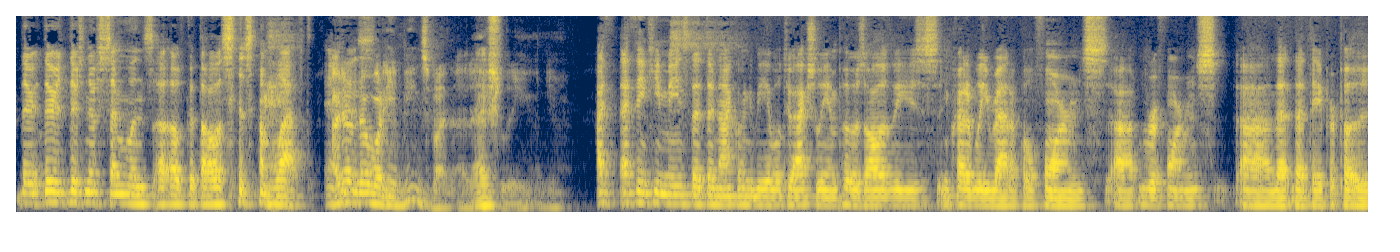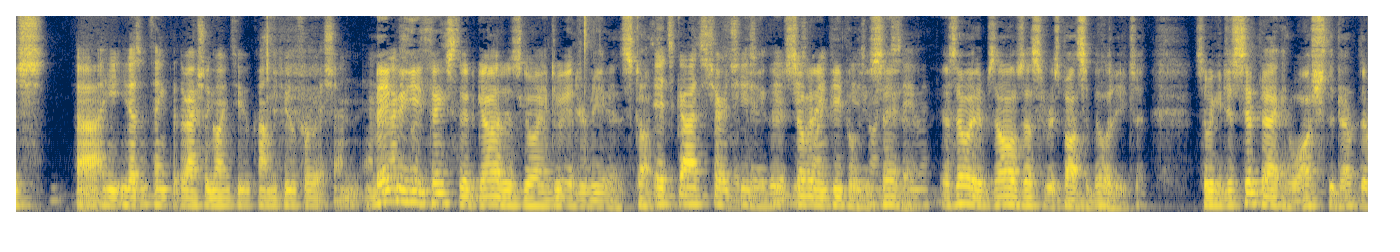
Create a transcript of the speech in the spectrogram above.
there, there there's no semblance of Catholicism left. in I don't know what he means by that, actually. I, I think he means that they're not going to be able to actually impose all of these incredibly radical forms, uh, reforms uh, that that they propose. Uh, he, he doesn't think that they're actually going to come to fruition. And Maybe actually, he thinks that God is going to intervene and stop it. it's God's church. He's, Okay, there's he's so many going- people who say that, it. as though it absolves us of responsibility to, so we can just sit back and watch the the,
